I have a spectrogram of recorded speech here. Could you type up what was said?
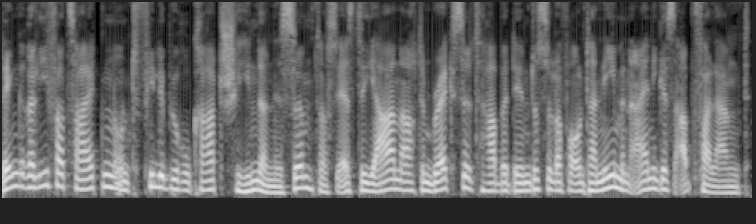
Längere Lieferzeiten und viele bürokratische Hindernisse. Das erste Jahr nach dem Brexit habe den Düsseldorfer Unternehmen einiges abverlangt.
